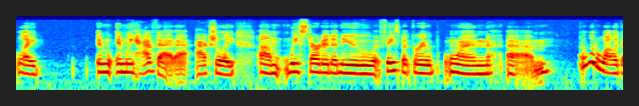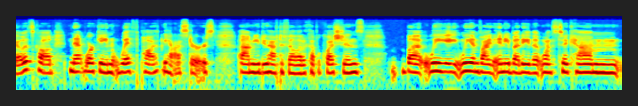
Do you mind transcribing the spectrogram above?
Like and, and we have that actually. Um, we started a new Facebook group on um, a little while ago. It's called Networking with Podcasters. Um, you do have to fill out a couple questions, but we we invite anybody that wants to come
